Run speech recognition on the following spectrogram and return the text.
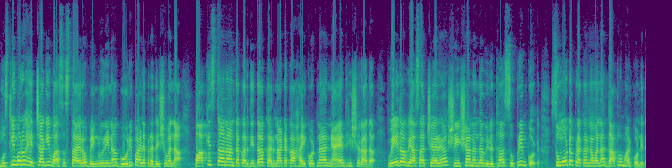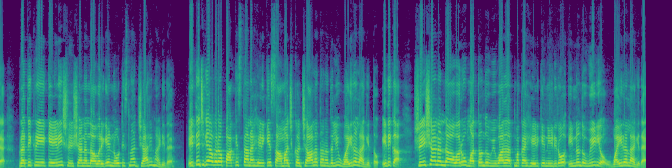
ಮುಸ್ಲಿಮರು ಹೆಚ್ಚಾಗಿ ವಾಸಿಸ್ತಾ ಇರೋ ಬೆಂಗಳೂರಿನ ಗೋರಿಪಾಳೆ ಪ್ರದೇಶವನ್ನ ಪಾಕಿಸ್ತಾನ ಅಂತ ಕರೆದಿದ್ದ ಕರ್ನಾಟಕ ಹೈಕೋರ್ಟ್ನ ನ್ಯಾಯಾಧೀಶರಾದ ವೇದ ವ್ಯಾಸಾಚಾರ್ಯ ಶ್ರೀಶಾನಂದ ವಿರುದ್ಧ ಸುಪ್ರೀಂ ಕೋರ್ಟ್ ಸುಮೋಟೋ ಪ್ರಕರಣವನ್ನ ದಾಖಲು ಮಾಡಿಕೊಂಡಿದೆ. ಪ್ರತಿಕ್ರಿಯೆ ಕೇಳಿ ಶ್ರೀಶಾನಂದ ಅವರಿಗೆ ನೋಟಿಸ್ನ ಜಾರಿ ಮಾಡಿದೆ. ಇತ್ತೀಚೆಗೆ ಅವರ ಪಾಕಿಸ್ತಾನ ಹೇಳಿಕೆ ಸಾಮಾಜಿಕ ಜಾಲತಾಣದಲ್ಲಿ ವೈರಲ್ ಆಗಿತ್ತು. ಇದೀಗ ಶ್ರೀಶಾನಂದ ಅವರು ಮತ್ತೊಂದು ವಿವಾದಾತ್ಮಕ ಹೇಳಿಕೆ ನೀಡಿರೋ ಇನ್ನೊಂದು ವಿಡಿಯೋ ವೈರಲ್ ಆಗಿದೆ.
